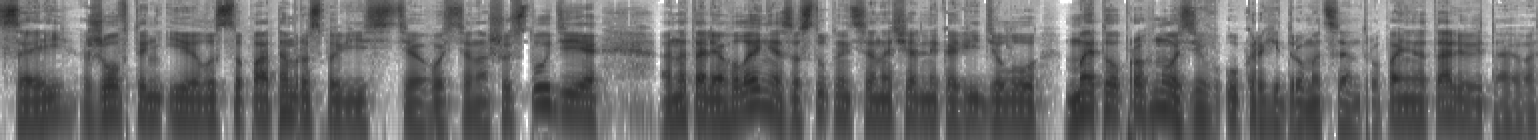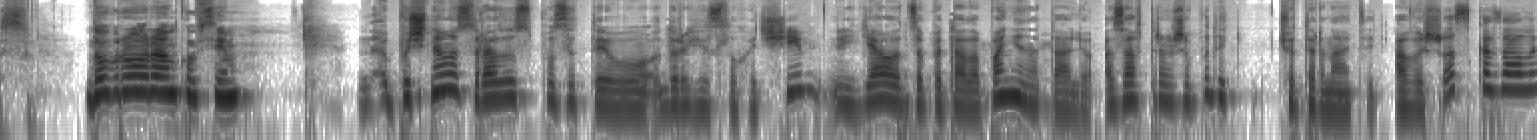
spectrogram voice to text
Цей жовтень і листопад нам розповість гостя нашої студії Наталія Голеня, заступниця начальника відділу метеопрогнозів Укргідрометцентру. Пані Наталю, вітаю вас. Доброго ранку всім. Почнемо зразу з позитиву, дорогі слухачі. Я от запитала пані Наталю, а завтра вже буде 14. А ви що сказали?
